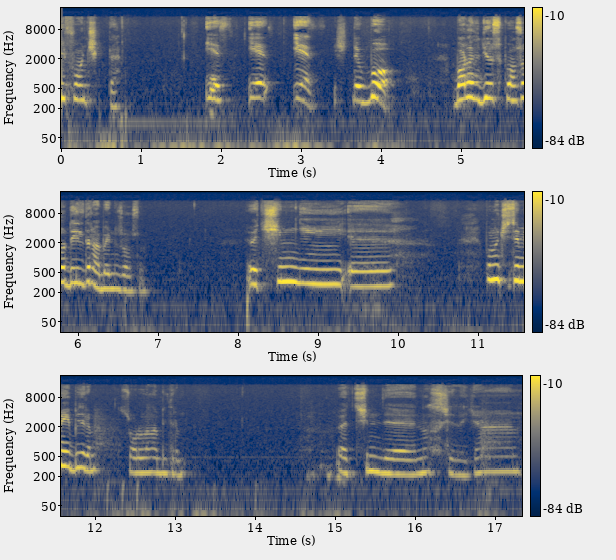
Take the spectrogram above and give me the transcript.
iPhone çıktı. Yes, yes, yes. İşte bu. Bu arada video sponsor değildir haberiniz olsun. Evet şimdi eee, bunu çizemeyebilirim. Zorlanabilirim. Evet şimdi nasıl çizeceğim?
